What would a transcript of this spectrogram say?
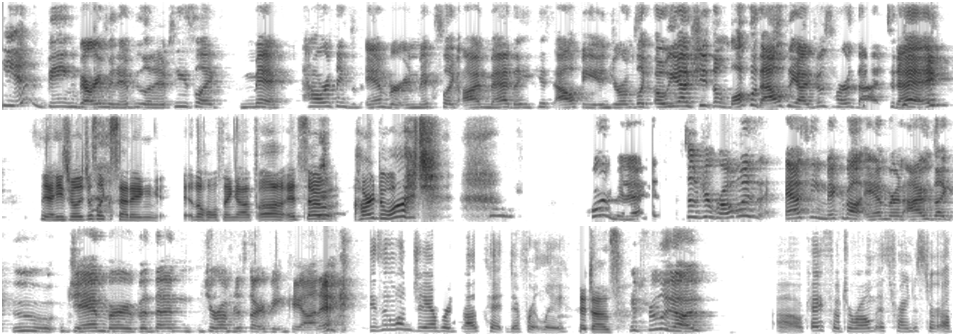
He is being very manipulative. He's like, Mick, how are things with Amber? And Mick's like, I'm mad that he kissed Alfie. And Jerome's like, oh yeah, she's in love with Alfie. I just heard that today. Yeah, he's really just like setting the whole thing up. Uh, it's so hard to watch. Poor Mick. So Jerome was asking Mick about Amber, and I was like, ooh, Jamber. But then Jerome just started being chaotic. Season one Jamber does hit differently. It does. It truly does. Uh, okay, so Jerome is trying to stir up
